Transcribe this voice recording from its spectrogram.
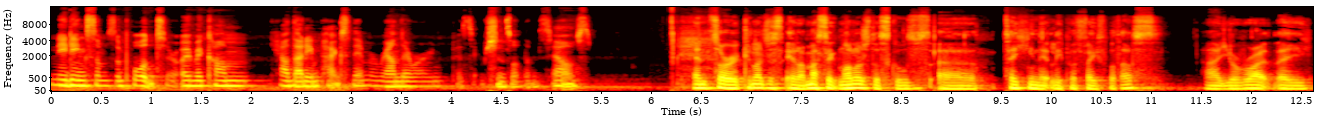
needing some support to overcome how that impacts them around their own perceptions of themselves. And sorry, can I just add? I must acknowledge the schools uh, taking that leap of faith with us. Uh, you're right; they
